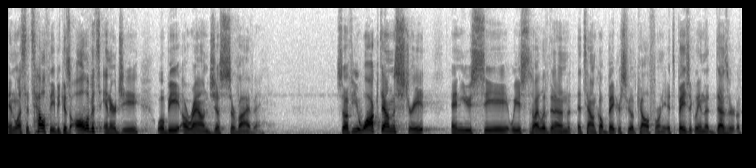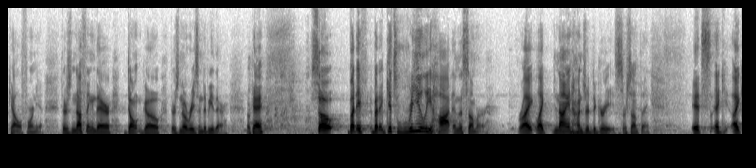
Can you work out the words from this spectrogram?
unless it's healthy because all of its energy will be around just surviving. So if you walk down the street and you see, we used to, so I lived in a, a, town called Bakersfield, California. It's basically in the desert of California. There's nothing there. Don't go. There's no reason to be there. Okay? So, but if but it gets really hot in the summer, right? Like 900 degrees or something. It's like, like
